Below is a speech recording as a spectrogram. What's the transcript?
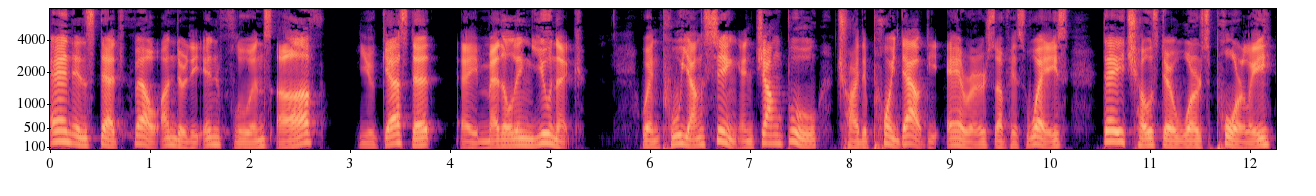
and instead fell under the influence of, you guessed it, a meddling eunuch. When Pu Yangxing and Zhang Bu tried to point out the errors of his ways, they chose their words poorly,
